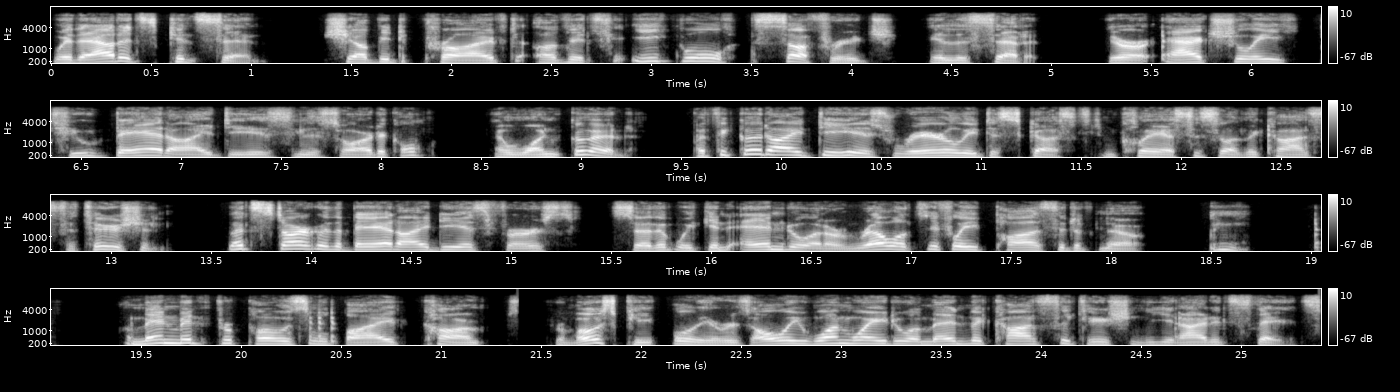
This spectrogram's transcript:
without its consent, shall be deprived of its equal suffrage in the Senate. There are actually two bad ideas in this article and one good. But the good idea is rarely discussed in classes on the Constitution. Let's start with the bad ideas first so that we can end on a relatively positive note. Amendment proposal by Congress. For most people, there is only one way to amend the Constitution of the United States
